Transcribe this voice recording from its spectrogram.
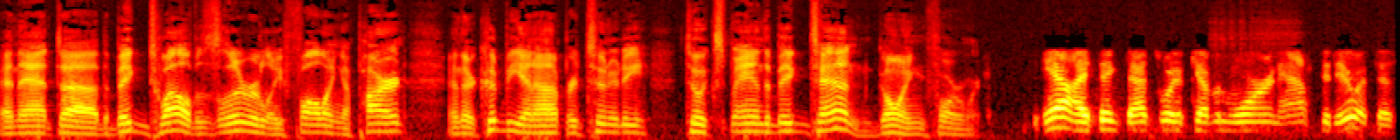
and that uh, the Big 12 is literally falling apart and there could be an opportunity to expand the Big Ten going forward. Yeah, I think that's what Kevin Warren has to do at this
